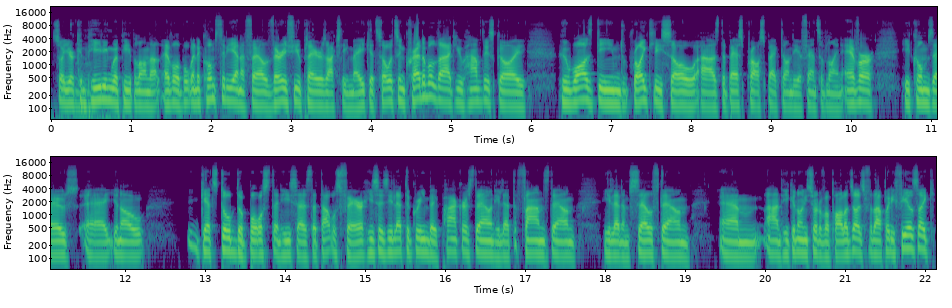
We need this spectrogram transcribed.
So you're competing with people on that level. But when it comes to the NFL, very few players actually make it. So it's incredible that you have this guy who was deemed rightly so as the best prospect on the offensive line ever. He comes out, uh, you know gets dubbed a bust and he says that that was fair. He says he let the Green Bay Packers down, he let the fans down, he let himself down, um, and he can only sort of apologise for that. But he feels like,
